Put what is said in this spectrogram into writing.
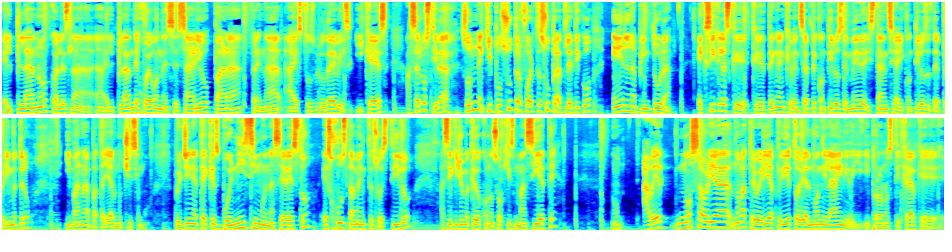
el plano, cuál es la, el plan de juego necesario para frenar a estos Blue Devils y que es hacerlos tirar. Son un equipo súper fuerte, súper atlético en la pintura. Exígeles que, tengan que vencerte con tiros de media distancia y con tiros desde el perímetro y van a batallar muchísimo. Virginia Tech es buenísimo en hacer esto, es justamente su estilo, así que yo me quedo con los Hokies más 7. ¿no? A ver, no sabría, no me atrevería a pedir todavía el money line y, pronosticar que,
